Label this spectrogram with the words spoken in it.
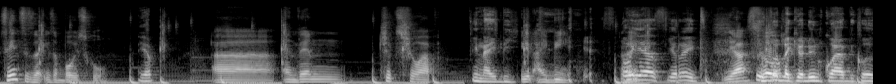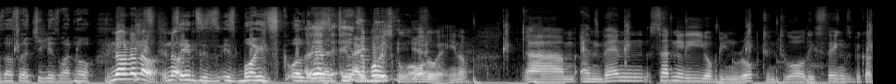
Saints is a, is a boys' school. Yep. Uh, and then chicks show up In IB. in IB. Oh right? yes, you're right. Yeah, So, it's not like you're doing choir because that's what Chilis were. No. No, no, no, no. Saints is, is boys school all the Yes, until it's a boys' school all the way, you know. Um, and then suddenly you're being roped into all these things because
